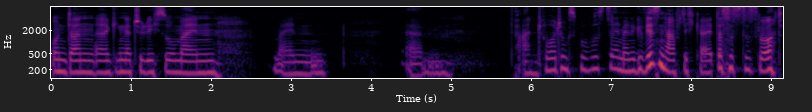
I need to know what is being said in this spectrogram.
Und dann äh, ging natürlich so mein, mein ähm, Verantwortungsbewusstsein, meine Gewissenhaftigkeit, das ist das Wort,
